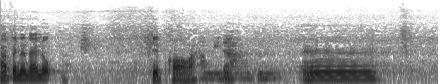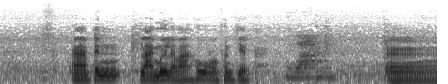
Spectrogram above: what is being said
อะเป็นอะไรลูกเจ็บคอวะทำมีดามันขึ้นเอออ่าเป็นลายมือแล้ววะฮู้ว่าเพิ่นเจ็บเมื่อวานเออ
